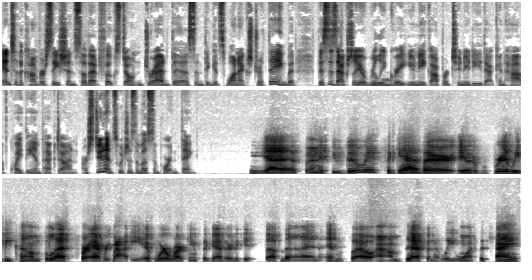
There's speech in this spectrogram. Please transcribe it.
into the conversation so that folks don't dread this and think it's one extra thing but this is actually a really yeah. great unique opportunity that can have quite the impact on our students which is the most important thing Yes, and if you do it together, it really becomes less for everybody if we're working together to get stuff done. And so I um, definitely want to change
